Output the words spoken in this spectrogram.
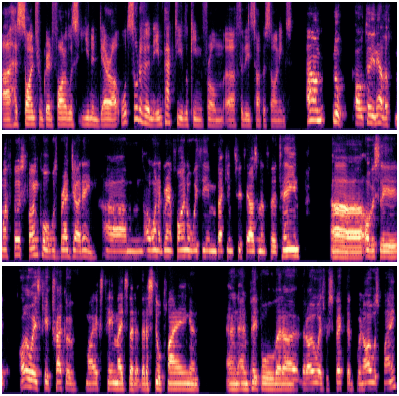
uh, has signed from grand finalist Unanderra. What sort of an impact are you looking from uh, for these type of signings? Um, look, I'll tell you now. The, my first phone call was Brad Jardine. Um, I won a grand final with him back in 2013. Uh, obviously, I always keep track of my ex teammates that, that are still playing and and and people that are that I always respected when I was playing.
